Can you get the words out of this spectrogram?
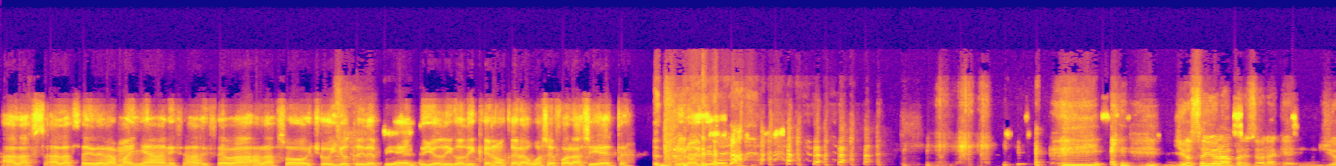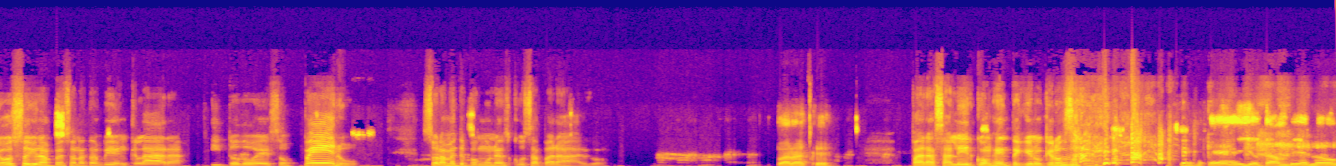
a las, a las 6 de la mañana y se, y se va a las 8 y yo estoy despierto. Y yo digo di que no, que el agua se fue a las 7 y no llega. Yo soy una persona que, yo soy una persona también clara y todo eso, pero solamente pongo una excusa para algo, ¿Para qué? para salir con gente que no quiero salir. Yo también lo.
